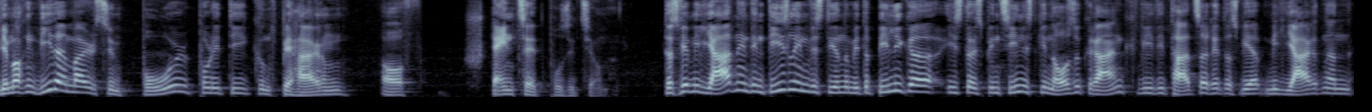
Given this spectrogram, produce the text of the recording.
Wir machen wieder einmal Symbolpolitik und beharren auf Steinzeitpositionen. Dass wir Milliarden in den Diesel investieren, damit er billiger ist als Benzin, ist genauso krank wie die Tatsache, dass wir Milliarden an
